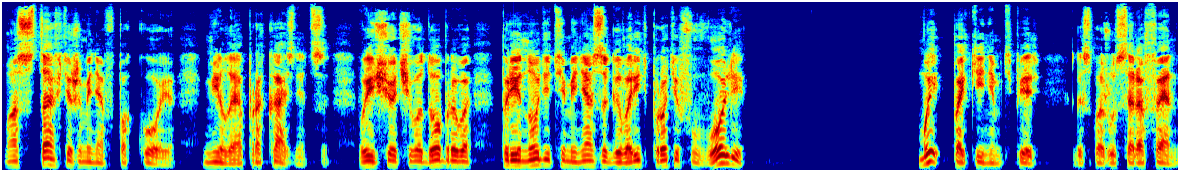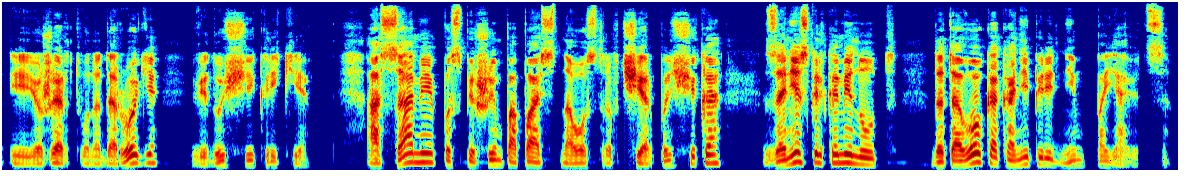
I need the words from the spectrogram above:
оставьте же меня в покое, милая проказница. Вы еще чего доброго принудите меня заговорить против воли. Мы покинем теперь госпожу Сарафен и ее жертву на дороге, ведущей к реке, а сами поспешим попасть на остров Черпальщика за несколько минут до того, как они перед ним появятся.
